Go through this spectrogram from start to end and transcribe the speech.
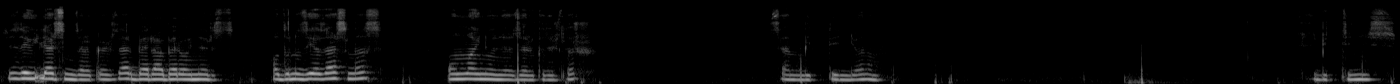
Siz de yüklersiniz arkadaşlar. Beraber oynarız. Adınızı yazarsınız. Online oynarız arkadaşlar. Sen bittin canım. Siz bittiniz.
